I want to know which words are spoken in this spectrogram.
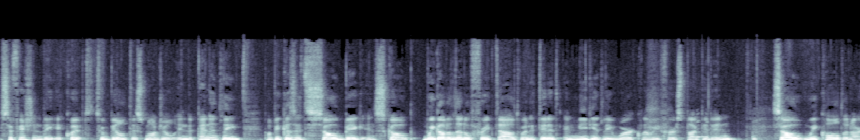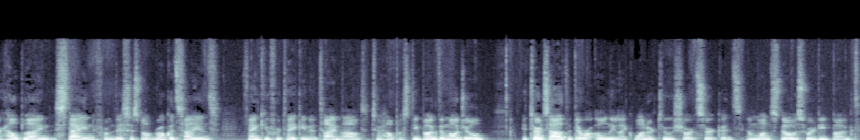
sufficiently equipped to build this module independently, but because it's so big in scope, we got a little freaked out when it didn't immediately work when we first plugged it in. So we called on our helpline Stein from This Is Not Rocket Science. Thank you for taking the time out to help us debug the module. It turns out that there were only like one or two short circuits, and once those were debugged,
